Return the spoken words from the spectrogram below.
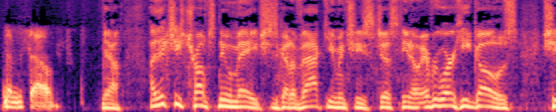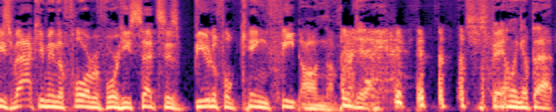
themselves. Yeah, I think she's Trump's new maid. She's got a vacuum, and she's just you know everywhere he goes, she's vacuuming the floor before he sets his beautiful king feet on them. Yeah. She's failing at that.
